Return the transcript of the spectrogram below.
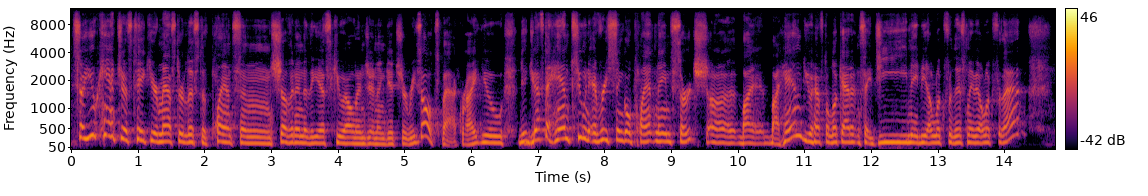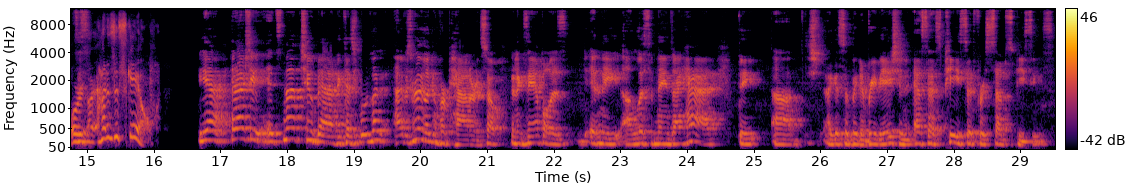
So you can't just take your master list of plants and shove it into the SQL engine and get your results back, right? You you have to hand tune every single plant name search uh, by by hand? You have to look at it and say, "Gee, maybe I'll look for this, maybe I'll look for that," or, or how does it scale? Yeah, and actually, it's not too bad because we're look, I was really looking for patterns. So an example is in the uh, list of names I had, the uh, I guess it'd be an abbreviation SSP stood for subspecies.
